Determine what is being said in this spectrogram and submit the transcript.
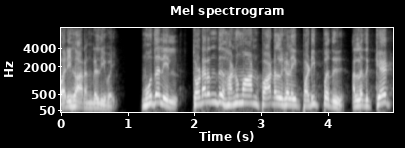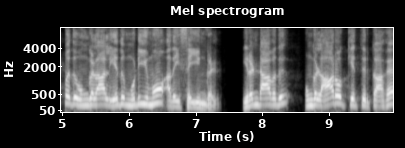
பரிகாரங்கள் இவை. முதலில் தொடர்ந்து ஹனுமான் பாடல்களை படிப்பது அல்லது கேட்பது உங்களால் எது முடியுமோ அதை செய்யுங்கள். இரண்டாவது உங்கள் ஆரோக்கியத்திற்காக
